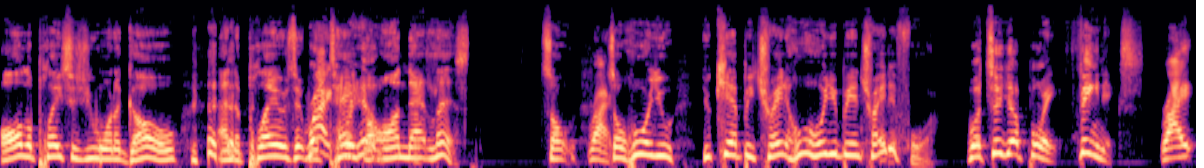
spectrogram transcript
all the places you want to go and the players that would Right, for take are on that list. So, Right. So who are you? You can't be traded. Who, who are you being traded for? Well, to your point, Phoenix, right?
